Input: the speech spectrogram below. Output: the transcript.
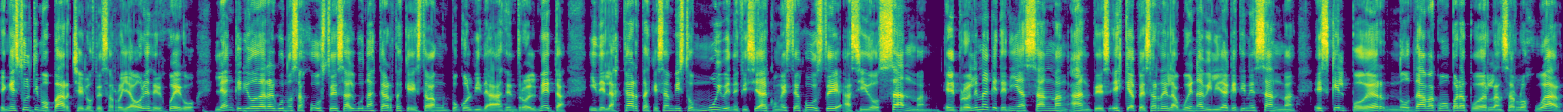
En este último parche, los desarrolladores del juego le han querido dar algunos ajustes a algunas cartas que estaban un poco olvidadas dentro del meta, y de las cartas que se han visto muy beneficiadas con este ajuste ha sido Sandman. El problema que tenía Sandman antes es que a pesar de la buena habilidad que tiene Sandman, es que el poder no daba como para poder lanzarlo a jugar.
